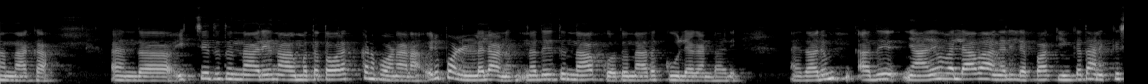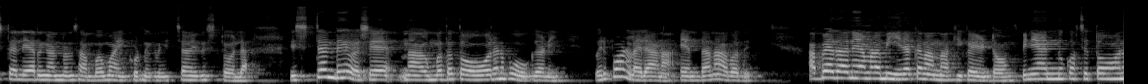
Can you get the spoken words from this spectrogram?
നന്നാക്കാം. എന്താ ഇച്ച് തിന്നാൽ നാകുമ്പത്തെ തുറക്കണ പോണാണ്. ഒരു പൊള്ളലാണ്. അത് തിന്നാക്കുമോ തിന്നാതെക്കൂല കണ്ടാൽ ഏതായാലും അത് ഞാൻ വല്ലാതെ വാങ്ങലില്ല. അപ്പം അക്കിങ്ങൾക്ക് തനക്ക് ഇഷ്ടമല്ലേ ഇറങ്ങാണ്ടാണ് സംഭവം വാങ്ങിക്കൊടുക്കുന്നത് ഇച്ചാണിത് ഇഷ്ടമല്ല. ഇഷ്ടമുണ്ട് പക്ഷേ നാകുമ്പത്തെ തോരണ പോകുകയാണ് ഒരു പൊള്ളലാണ്. എന്താണ് ആവത് അപ്പോൾ ഏതായാലും നമ്മളെ മീനൊക്കെ നന്നാക്കി കഴിഞ്ഞിട്ടോ? പിന്നെ ഞാൻ ഇന്ന് കുറച്ച് തോന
